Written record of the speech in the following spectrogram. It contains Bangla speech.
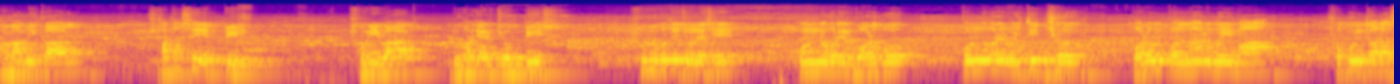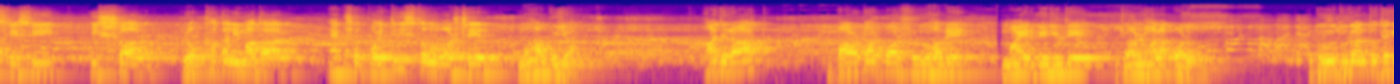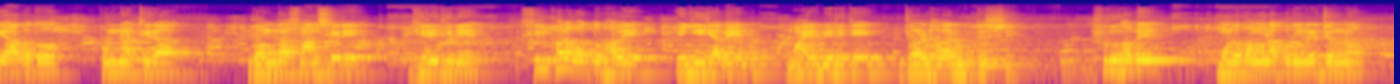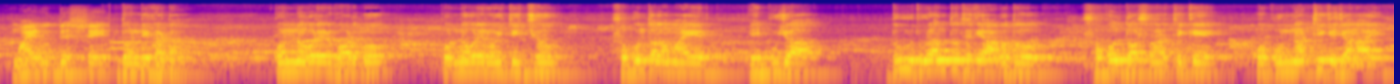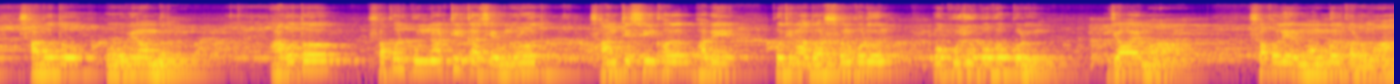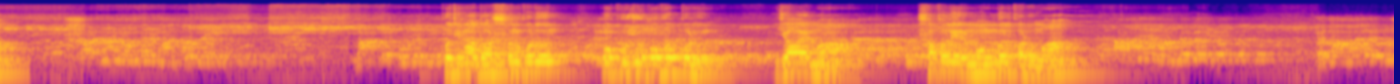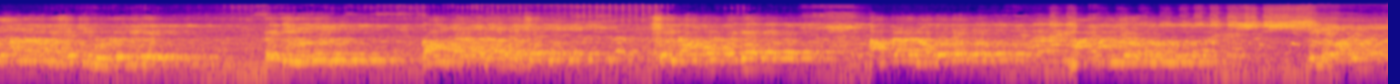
আগামীকাল সাতাশে এপ্রিল শনিবার দু হাজার চব্বিশ শুরু হতে চলেছে কোন্নগরের গর্ব, কোন্নগরের ঐতিহ্য, পরম কল্যাণময়ী মা শকুন্তলা শ্রী শ্রী ঈশ্বর রক্ষাকালী মাতার একশো পঁয়ত্রিশতম বর্ষের মহাপূজা। আজ রাত বারোটার পর শুরু হবে মায়ের বেদিতে জল ঢালা পর্ব। দূর দূরান্ত থেকে আগত পুণ্যার্থীরা গঙ্গা স্নান সেরে ধীরে ধীরে শৃঙ্খলাবদ্ধভাবে এগিয়ে যাবেন মায়ের বেদিতে জল ঢালার উদ্দেশ্যে। শুরু হবে মনোকামনা পূরণের জন্য মায়ের উদ্দেশ্যে দণ্ডিকাটা কন্যগরের গর্ব কন্যগরের ঐতিহ্য, শকুন্তলা মায়ের এই পূজা দূর দূরান্ত থেকে আগত সকল দর্শনার্থীকে ও পুণ্যার্থীকে জানাই স্বাগত ও অভিনন্দন। আগত সকল পুণ্যার্থীর কাছে অনুরোধ, শান্তি শৃঙ্খলভাবে প্রতিমা দর্শন করুন ও পুজো উপভোগ করুন। জয় মা। সকলের মঙ্গল করো মা। প্রতিমা দর্শন করুন ও পুজো উপভোগ করুন। জয় মা। সকলের মঙ্গল করো মা। নতুন সেই কাউন্টার থেকে আপনারা নগদে মায়ের পুজো দিতে পারেন।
